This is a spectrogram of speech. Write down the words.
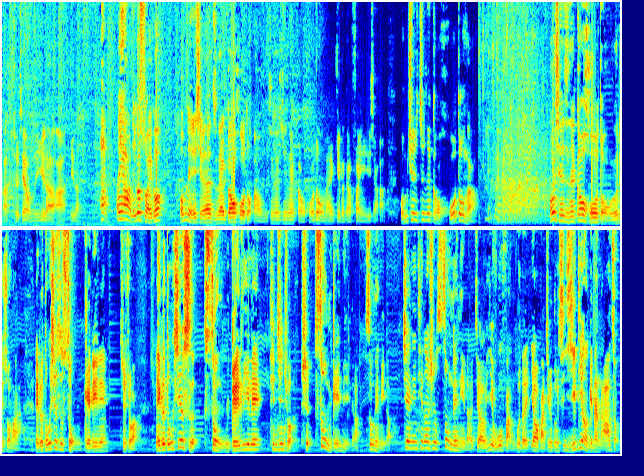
啊，首先我们遇到啊，遇到，哎呀，那个帅哥，我们那现在正在搞活动啊，我们现在正在搞活动，我们还给大家翻译一下啊，我们现在正在搞活动呢，我现在正在搞活动，我跟你说嘛，那个东西是送给你的，记住啊，那个东西是送给你的，听清楚，是送给你的，送给你的。既然您听到是送给你的，就要义无反顾的要把这个东西一定要给他拿走。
